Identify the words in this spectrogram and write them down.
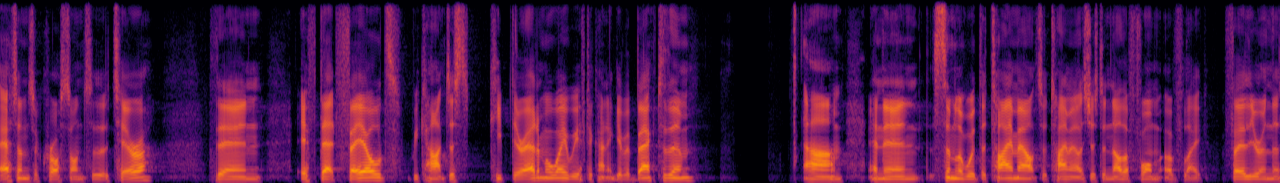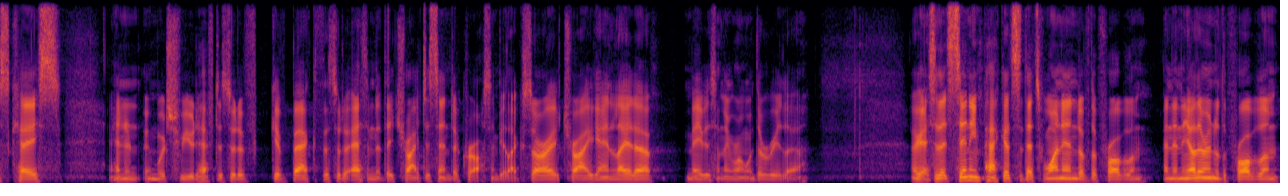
atoms across onto the Terra. Then if that failed, we can't just keep their atom away. We have to kind of give it back to them. Um, and then similar with the timeout. So timeout is just another form of like failure in this case, and in, in which you'd have to sort of give back the sort of atom that they tried to send across and be like, sorry, try again later. Maybe there's something wrong with the relay. Okay, so that's sending packets, so that's one end of the problem. And then the other end of the problem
